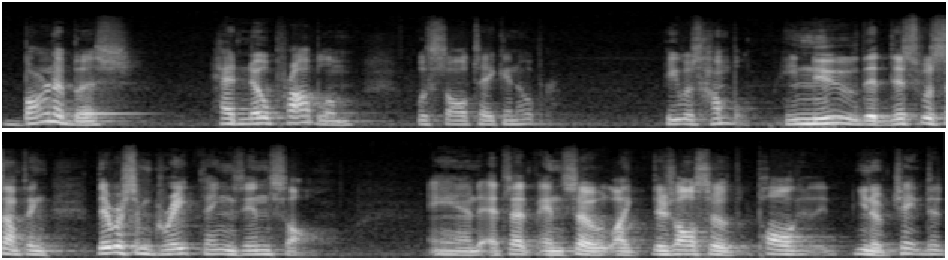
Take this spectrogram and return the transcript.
Barnabas had no problem with Saul taking over. He was humble. He knew that this was something, there were some great things in Saul. And, and so, like, there's also Paul, you know, changed,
